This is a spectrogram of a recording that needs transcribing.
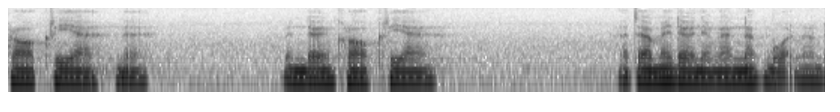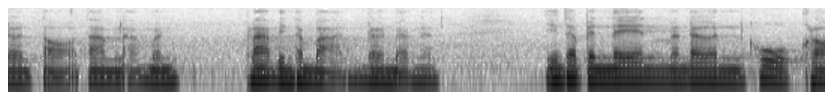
คลอเคลียนะเป็นเดินคลอเคลียถ้าจะไม่เดินอย่างนั้นนักบวชแล้วเดินต่อตามหลังเหมือนพระบิณฑบาตเดินแบบนั้น ยิ่งถ้าเป็นเนนมาเดินคู่คลอ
